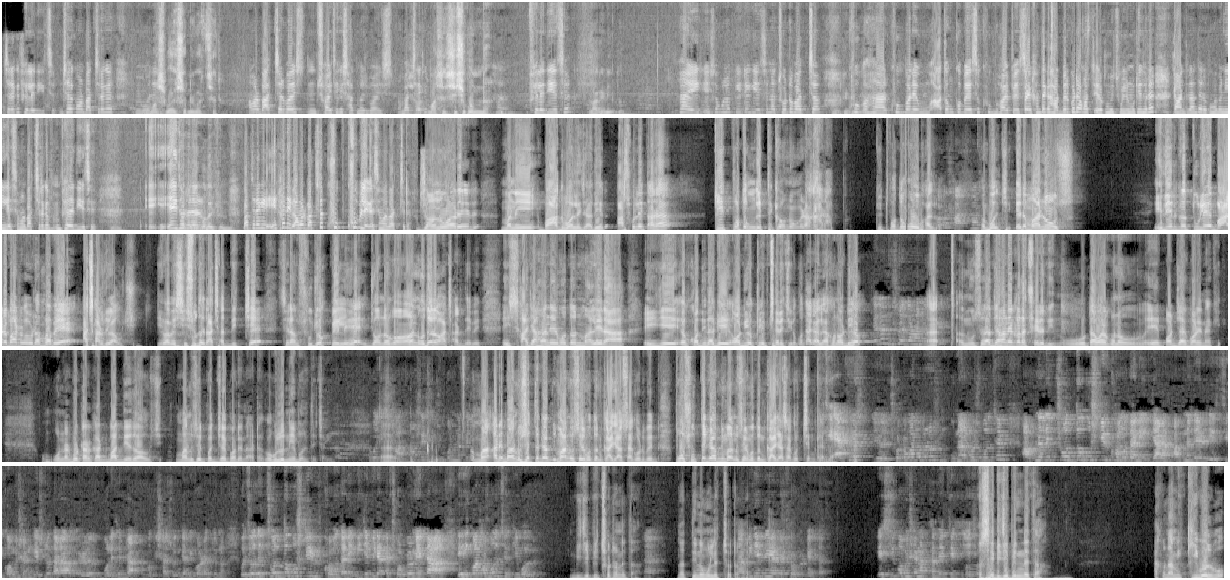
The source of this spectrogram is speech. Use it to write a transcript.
বাচ্চাটাকে ফেলে দিয়েছে। যাই হোক আমার বাচ্চাটাকে উম, ক মাস বয়স আপনার বাচ্চার? আমার বাচ্চার বয়স ছয় থেকে সাত মাস বয়স। আমার সাত বাচ্চাটাকে মাসের শিশুকন্যা? হ্যাঁ ফেলে দিয়েছে। লাগেনি তো? হ্যাঁ এই এসবগুলো কেটে গিয়েছে না ছোট বাচ্চা। খুব হ্যাঁ আর খুব মানে আতঙ্ক পেয়েছে খুব ভয় পেয়েছে। এখান থেকে হাত বের করে আমার এরকম চুলি মুঠি ধরে টানতে টানতে এরকম ভাবে নিয়ে গেছে আমার বাচ্চাটাকে ফেলে দিয়েছে। এই- এই ধরনের বাচ্চাটাকে কোথায় ফেলল? বাচ্চাটাকে এখানে আমার বাচ্চা খুব খুব লেগেছে আমার বাচ্চাটা। জানোয়ারের মানে বাঘ বলে যাদের আসলে তারা কীট পতঙ্গের থেকেও নোংরা খারাপ। কীট পতঙ্গও ভালো। বলছি এটা মানুষ এদেরকে তুলে বারবার ওরম ভাবে আছাড় দেওয়া উচিত। যেভাবে শিশুদের আছাড় দিচ্ছে সেরকম সুযোগ পেলে জনগণ ওদেরও আছাড় দেবে। এই শাহজাহানের মতন মালেরা, এই যে কদিন আগে অডিও ক্লিপ ছেড়েছিল, কোথায় গেল এখন অডিও নুসরাত জাহানের কথা ছেড়ে দিন। ওটা আবার কোনো এ পর্যায়ে পড়ে নাকি? ওনার ভোটার কার্ড বাদ দিয়ে দেওয়া উচিত। মানুষের পর্যায়ে পড়ে না ওগুলো নিয়ে বলতে চাই না। হ্যাঁ। আরে মানুষের থেকে আপনি মানুষের মতন কাজ আশা করবেন। পশুর থেকে আপনি মানুষের মতন কাজ আশা করছেন কেন একটা ছোট কথা বলো কুণাল ঘোষ বলছেন আপনাদের চোদ্দ গোষ্ঠীর ক্ষমতা নেই যারা আপনাদের এসসি কমিশন গেছিল তারা বলেছেন রাষ্ট্রপতি শাসন জারি করার জন্য। বলছে ওদের চোদ্দ গোষ্ঠীর ক্ষমতা নেই। বিজেপির একটা ছোট নেতা এই কথা বলছে কি বলবেন? বিজেপির ছোট নেতা? হ্যাঁ। না তৃণমূলের ছোট নেতা। বিজেপির একটা ছোট নেতা। এসসি কমিশন আপনাদের যে সে বিজেপির নেতা। এখন আমি কি বলব?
